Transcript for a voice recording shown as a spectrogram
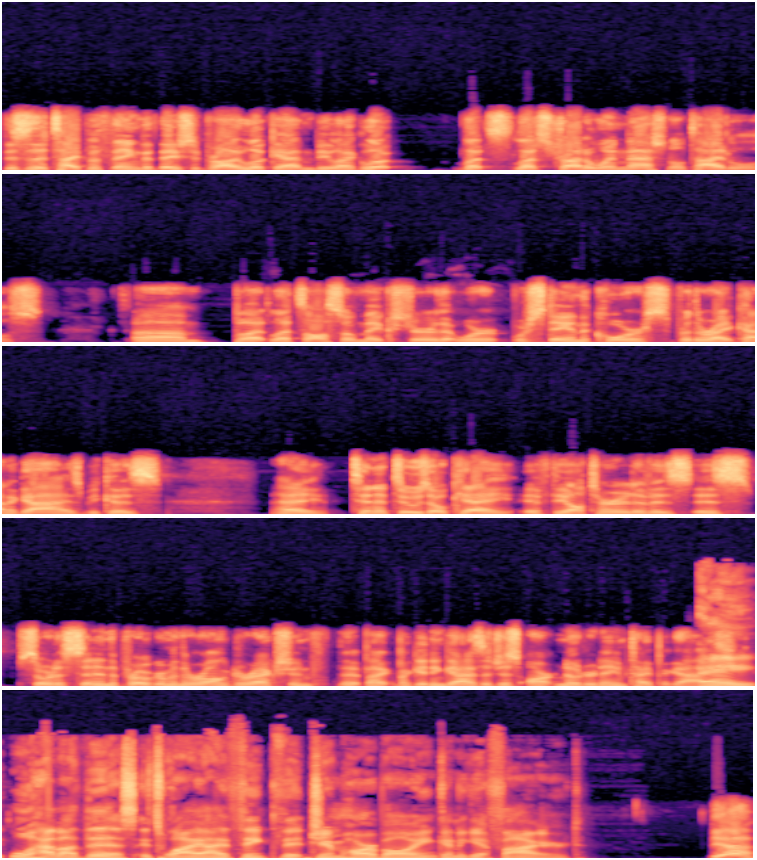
this is the type of thing that they should probably look at and be like, look, let's let's try to win national titles, um, but let's also make sure that we're we're staying the course for the right kind of guys because hey, ten and two is okay if the alternative is is sort of sending the program in the wrong direction by, by getting guys that just aren't Notre Dame type of guys. Hey, well, how about this? It's why I think that Jim Harbaugh ain't going to get fired. Yeah.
